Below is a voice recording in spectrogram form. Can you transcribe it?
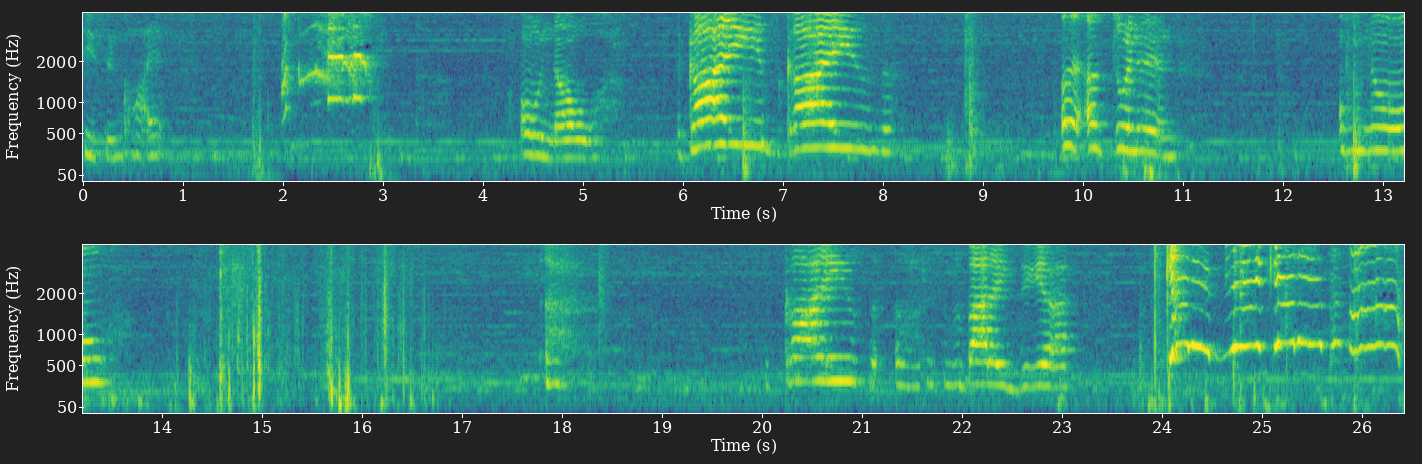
peace and quiet. Oh no. Guys, guys. Let us join in. Oh no. Guys, ugh, this is a bad idea. Get him! Yeah, get him! Ah!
